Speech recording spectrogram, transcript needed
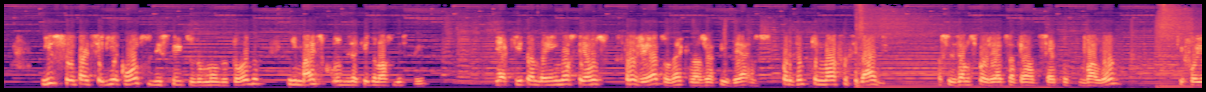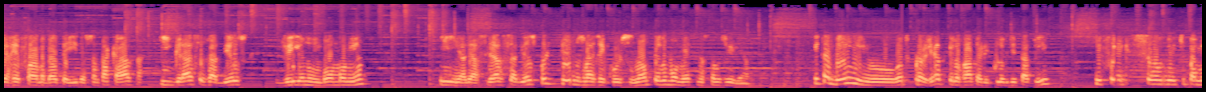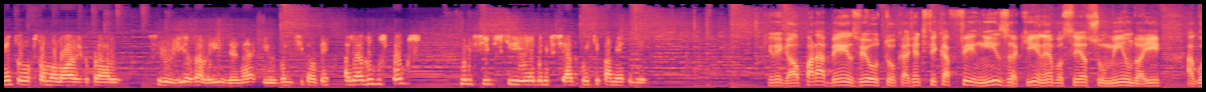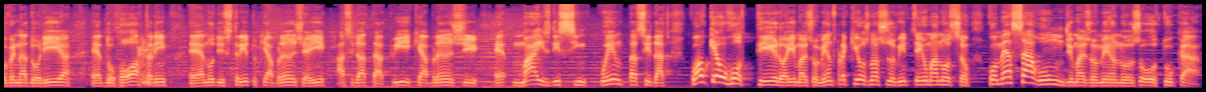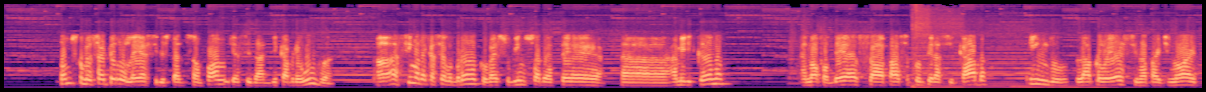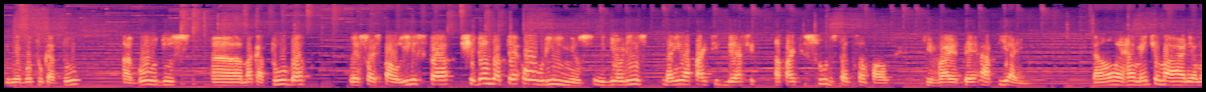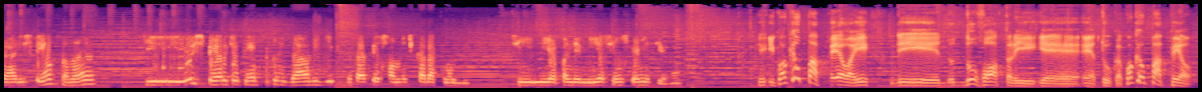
Isso em parceria com outros distritos do mundo todo e mais clubes aqui do nosso distrito. E aqui também nós temos projetos né, que nós já fizemos. Por exemplo, que nossa cidade nós fizemos projetos até um certo valor, que foi a reforma da UTI da Santa Casa, e graças a Deus veio num bom momento. E, aliás, graças a Deus por termos mais recursos, não pelo momento que nós estamos vivendo. E também o outro projeto pelo Rotary Club de Tatuí, que foi a aquisição do equipamento oftalmológico para cirurgias a laser, né, que o município não tem. Aliás, um dos poucos municípios que é beneficiado com o equipamento dele. Que legal, parabéns, viu, Tuca? A gente fica feliz aqui, né? Você assumindo aí a governadoria é, do Rotary, é, no distrito que abrange aí a cidade Tatuí, que abrange é, mais de 50 cidades. Qual que é o roteiro aí, mais ou menos, para que os nossos ouvintes tenham uma noção? Começa onde, mais ou menos, o Tuca? Vamos começar pelo leste do estado de São Paulo, que é a cidade de Cabreúva. Uh, acima da Castelo Branco, vai subindo, sobe até a Americana, a Nova Odessa, passa por Piracicaba, indo lá para o oeste, na parte norte, Botucatu, Agudos, Macatuba, Lençóis Paulista, chegando até Ourinhos, e de Ourinhos, daí a parte desce, a parte sul do estado de São Paulo, que vai até Apiaí. Então, é realmente uma área, uma área extensa, né? Que eu espero que eu tenha a oportunidade de visitar pessoalmente cada clube, se a pandemia assim nos permitir, né? E, e qual que é o papel aí de, do, do Rotary, é, é, Tuca? Qual que é o papel?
